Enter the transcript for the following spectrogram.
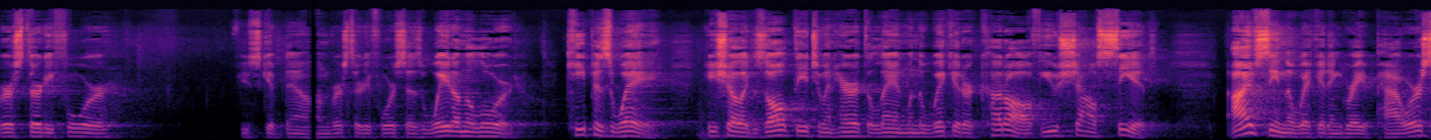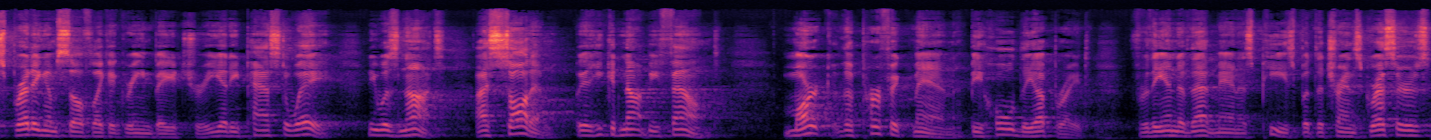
Verse 34, if you skip down, verse 34 says, Wait on the Lord, keep his way. He shall exalt thee to inherit the land. When the wicked are cut off, you shall see it. I've seen the wicked in great power, spreading himself like a green bay tree, yet he passed away. He was not. I sought him, but he could not be found. Mark the perfect man, behold the upright. For the end of that man is peace, but the transgressors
